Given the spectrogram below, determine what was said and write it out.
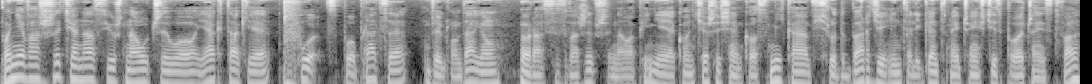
Ponieważ życie nas już nauczyło, jak takie pfu, współprace wyglądają oraz zważywszy na opinię, jaką cieszy się kosmika wśród bardziej inteligentnej części społeczeństwa,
